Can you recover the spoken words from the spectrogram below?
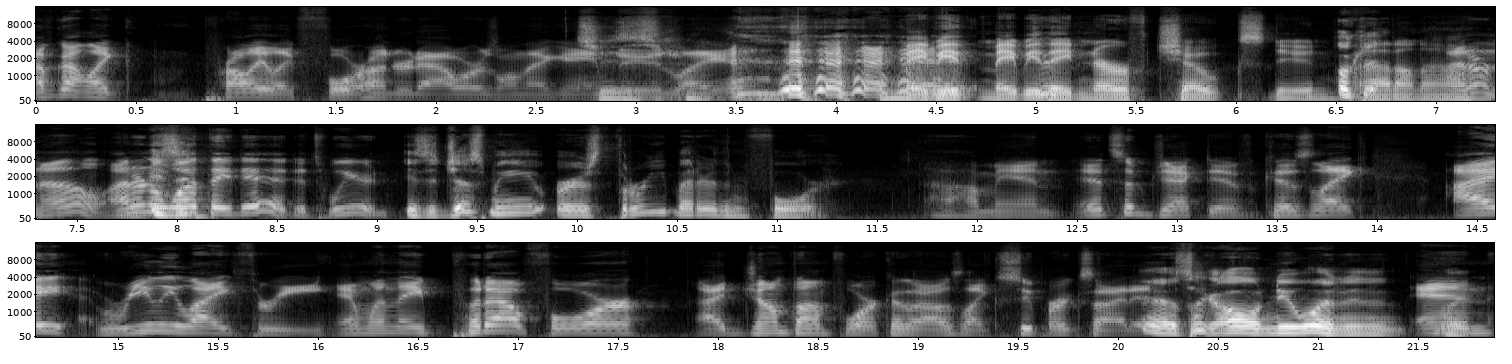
I've got like probably like 400 hours on that game, Jesus dude. Like, maybe maybe they nerfed chokes, dude. Okay. I don't know. I don't know. I don't know Is what it- they did. It's weird. Is it just me, or is three better than four? Oh man, it's subjective because like I really like three, and when they put out four, I jumped on four because I was like super excited. Yeah, it's like oh, new one, and, like, And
